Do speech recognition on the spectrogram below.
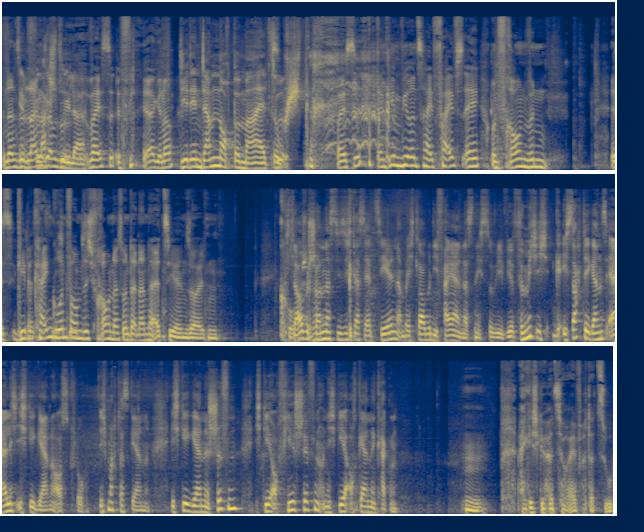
und dann so Im langsam so, weißt du, ja, genau. Dir den Damm noch bemalt, so. So. Weißt du, dann geben wir uns High Fives, ey, und Frauen würden, es gäbe Das keinen Grund, warum gut. sich Frauen das untereinander erzählen sollten. Ich glaube schon, dass die sich das erzählen, aber ich glaube, die feiern das nicht so wie wir. Für mich, ich, ich sag dir ganz ehrlich, ich gehe gerne aufs Klo. Ich mache das gerne. Ich gehe gerne schiffen, ich gehe auch viel schiffen und ich gehe auch gerne kacken. Eigentlich gehört's ja auch einfach dazu.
